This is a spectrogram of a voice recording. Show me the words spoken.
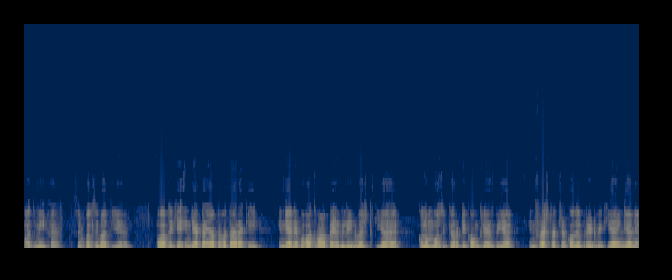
आदमी है। सिंपल सी बात ये है। अब आप देखिए इंडिया का यहाँ पे बता रहा है कि इंडिया ने बहुत वहाँ पे हेविली इन्वेस्ट किया है। कोलंबो सिक्योरिटी कॉन्क्लेव भी है इंफ्रास्ट्रक्चर कोलेबरेट भी किया है इंडिया ने।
